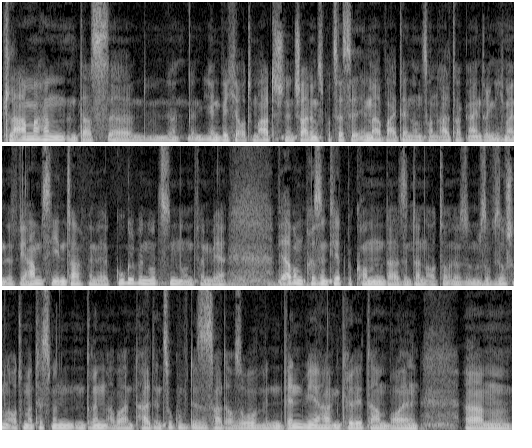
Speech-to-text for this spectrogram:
klar machen, dass äh, irgendwelche automatischen Entscheidungsprozesse immer weiter in unseren Alltag eindringen. Ich meine, wir haben es jeden Tag, wenn wir Google benutzen und wenn wir Werbung präsentiert bekommen, da sind dann Auto, also sowieso schon Automatismen drin, aber halt in Zukunft ist es halt auch so, wenn, wenn wir halt einen Kredit haben wollen, ähm,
